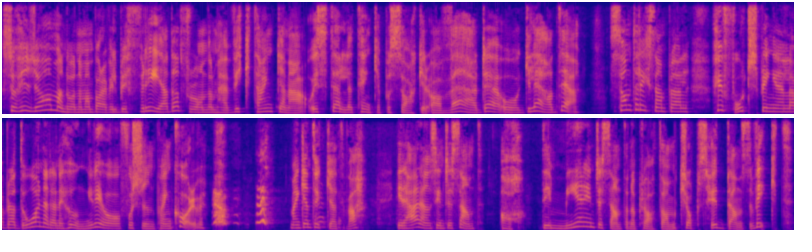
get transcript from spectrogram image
Så hur gör man då när man bara vill bli fredad från de här vikttankarna och istället tänka på saker av värde och glädje? Som till exempel, hur fort springer en labrador när den är hungrig och får syn på en korv? Man kan tycka att, va? Är det här ens intressant? Ja, oh, det är mer intressant än att prata om kroppshyddans vikt.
